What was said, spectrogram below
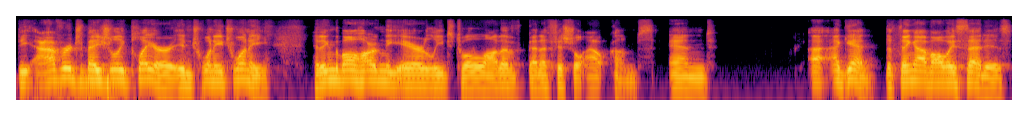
the average major league player in 2020, hitting the ball hard in the air leads to a lot of beneficial outcomes. And uh, again, the thing I've always said is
